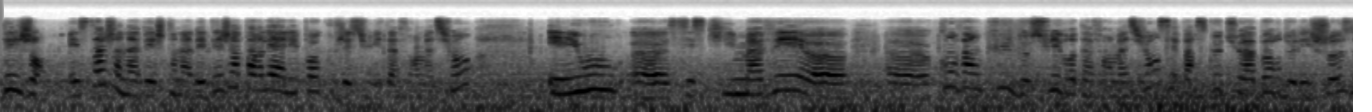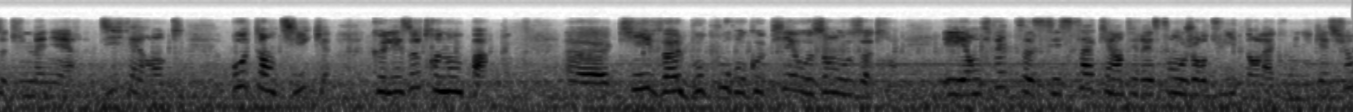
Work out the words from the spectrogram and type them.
des gens. Et ça, j'en avais, je t'en avais déjà parlé à l'époque où j'ai suivi ta formation et où euh, c'est ce qui m'avait euh, euh, convaincu de suivre ta formation, c'est parce que tu abordes les choses d'une manière différente, authentique, que les autres n'ont pas, qui veulent beaucoup recopier aux uns aux autres. Et en fait, c'est ça qui est intéressant aujourd'hui dans la communication,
